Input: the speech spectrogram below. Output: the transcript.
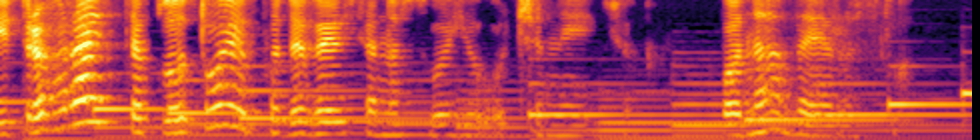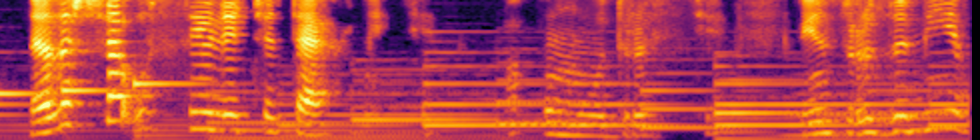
Вітрограй з теплотою подивився на свою ученицю. Вона виросла не лише у силі чи техніці, а у мудрості. Він зрозумів,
